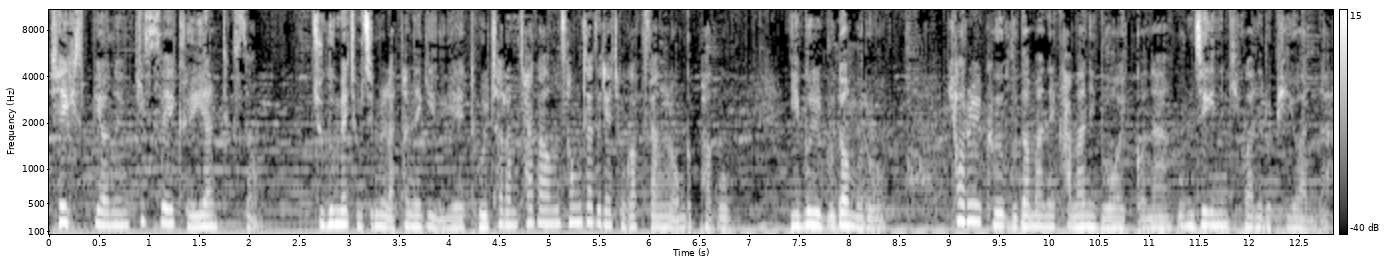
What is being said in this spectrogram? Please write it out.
셰익스피어는 키스의 괴이한 특성, 죽음의 조짐을 나타내기 위해 돌처럼 차가운 성자들의 조각상을 언급하고 입을 무덤으로 혀를 그 무덤 안에 가만히 누워 있거나 움직이는 기관으로 비유한다.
